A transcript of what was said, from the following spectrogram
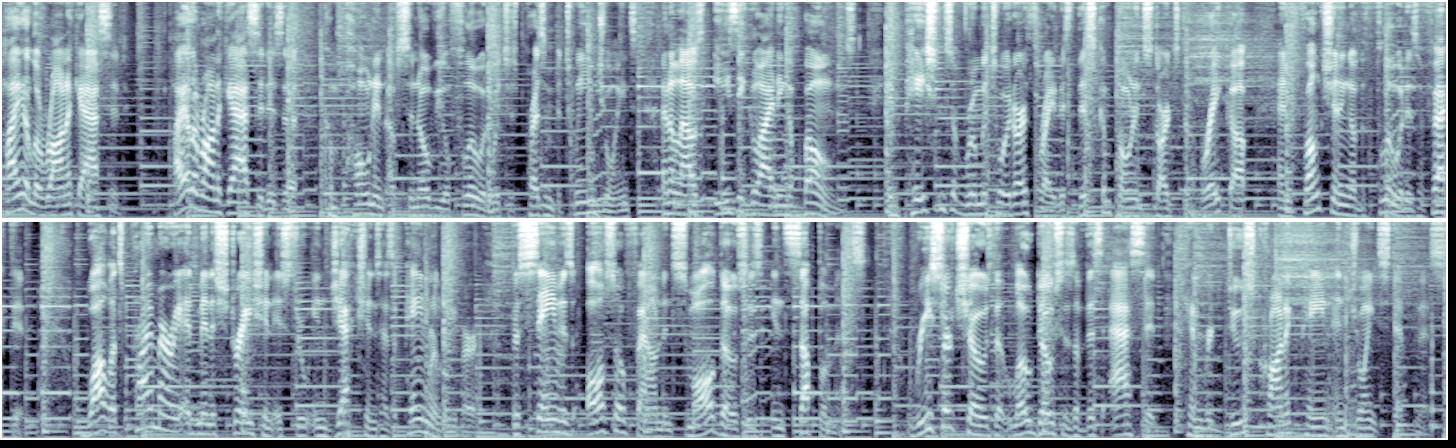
Hyaluronic acid. Hyaluronic acid is a component of synovial fluid which is present between joints and allows easy gliding of bones. In patients of rheumatoid arthritis, this component starts to break up and functioning of the fluid is affected. While its primary administration is through injections as a pain reliever, the same is also found in small doses in supplements. Research shows that low doses of this acid can reduce chronic pain and joint stiffness,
